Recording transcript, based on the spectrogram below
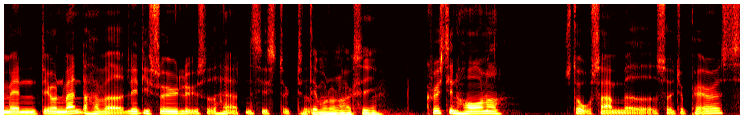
Men det er jo en mand, der har været lidt i søgelyset her den sidste stykke tid. Det må du nok sige. Christian Horner stod sammen med Sergio Perez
